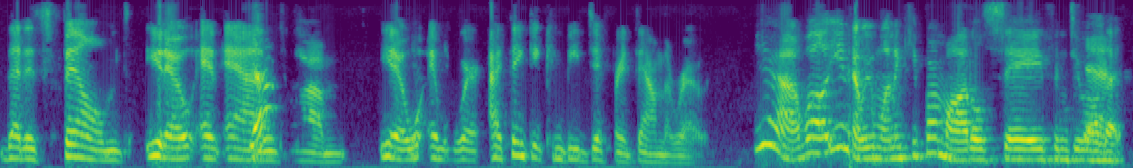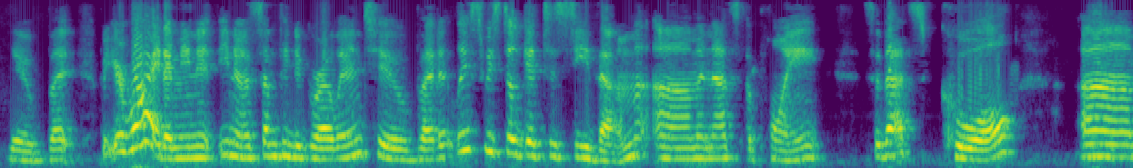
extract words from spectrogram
that is filmed, you know, and and yeah. um, you know, and where I think it can be different down the road. Yeah, well, you know, we want to keep our models safe and do yeah. all that too. But but you're right. I mean, it, you know, it's something to grow into. But at least we still get to see them, um, and that's the point. So that's cool. Um,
